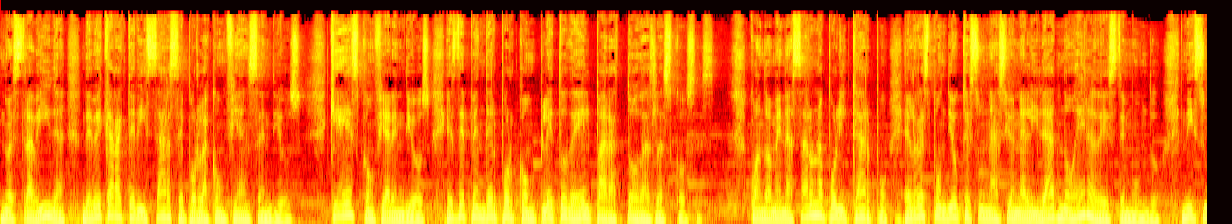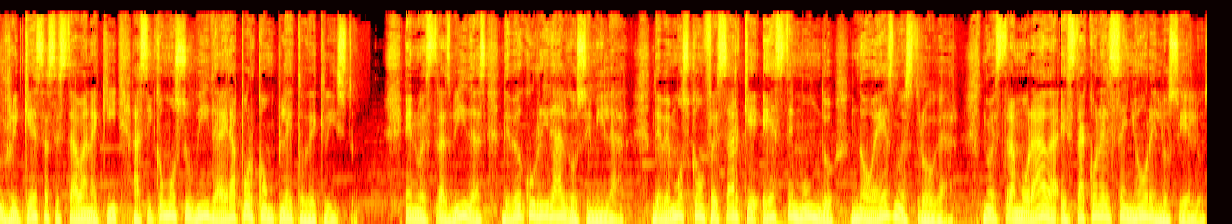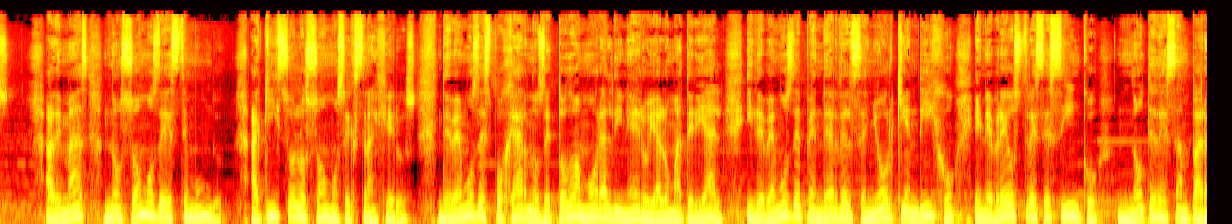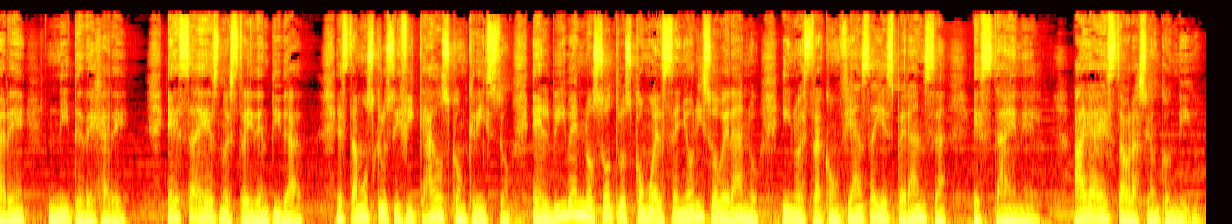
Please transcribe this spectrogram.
Nuestra vida debe caracterizarse por la confianza en Dios. ¿Qué es confiar en Dios? Es depender por completo de Él para todas las cosas. Cuando amenazaron a Policarpo, él respondió que su nacionalidad no era de este mundo, ni sus riquezas estaban aquí, así como su vida era por completo de Cristo. En nuestras vidas debe ocurrir algo similar. Debemos confesar que este mundo no es nuestro hogar. Nuestra morada está con el Señor en los cielos. Además, no somos de este mundo. Aquí solo somos extranjeros. Debemos despojarnos de todo amor al dinero y a lo material y debemos depender del Señor quien dijo en Hebreos 13:5, no te desampararé ni te dejaré. Esa es nuestra identidad. Estamos crucificados con Cristo. Él vive en nosotros como el Señor y soberano y nuestra confianza y esperanza está en Él. Haga esta oración conmigo.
